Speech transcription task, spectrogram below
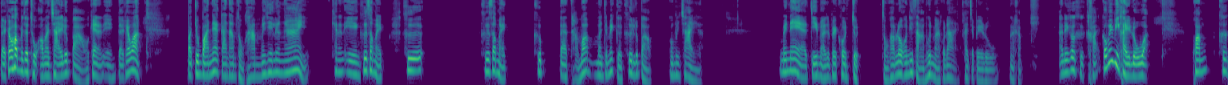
แต่แค่ว่ามันจะถูกเอามาใช้หรือเปล่าแค่นั้นเอง แต่แค่ว่าปัจจุบันเนี่ยการทำสงครามไม่ใช่เรื่องง่าย แค่นั้นเองคือสมัยคือ คือสมัยคือแต่ถามว่ามันจะไม่เกิดขึ้นหรือเปล่า ก็ไม่ใช่นะไม่แน่จีนอาจจะเป็นคนจุดสงครามโลกครั้งที่สามขึ้นมาก็ได้ ใครจะไปรู้นะครับ อันนี้ก็คือใครก็ไม่มีใครรู้อะความคือ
